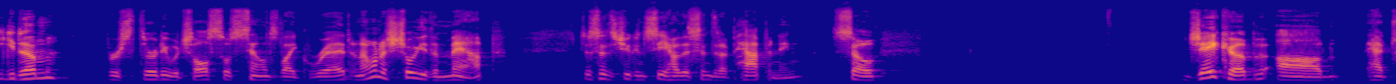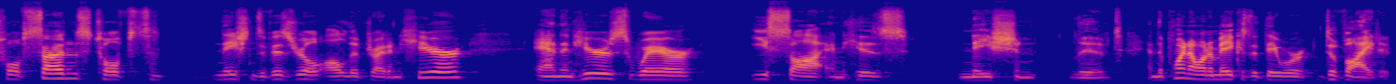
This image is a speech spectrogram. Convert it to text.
Edom, verse 30, which also sounds like red. And I want to show you the map just so that you can see how this ended up happening. So, Jacob um, had 12 sons, 12 nations of Israel, all lived right in here. And then here's where Esau and his nation lived. And the point I want to make is that they were divided.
